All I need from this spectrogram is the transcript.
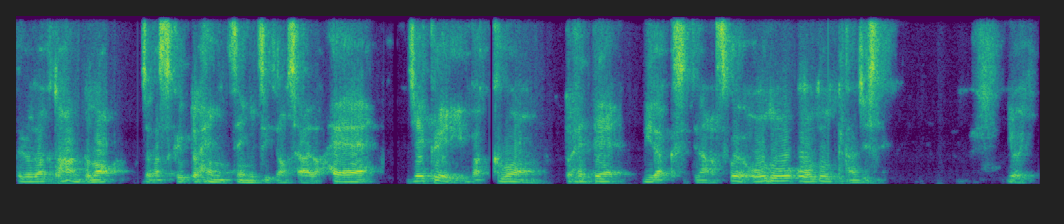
Product Hunt の JavaScript 変遷についてのスライド。へえ、jQuery、 Backbone と経て Redux ってなんかすごい王道、王道って感じですね。良い。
